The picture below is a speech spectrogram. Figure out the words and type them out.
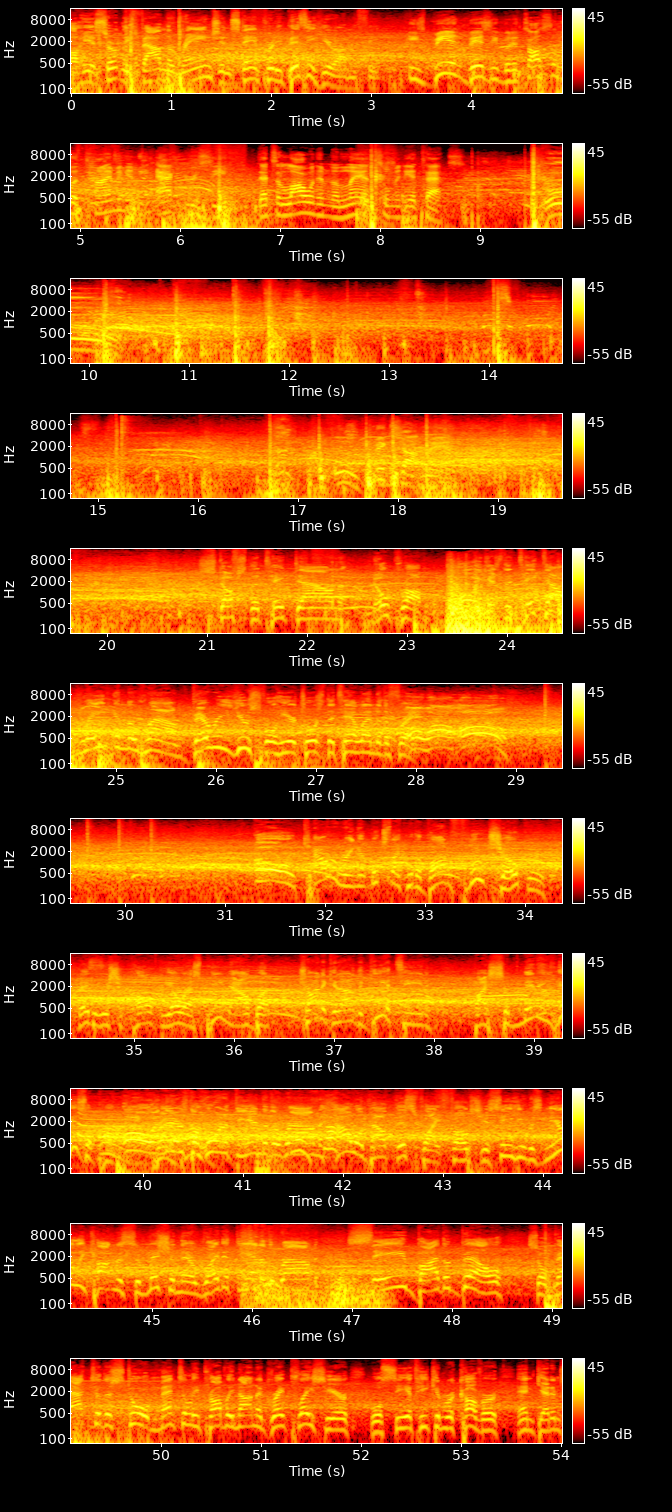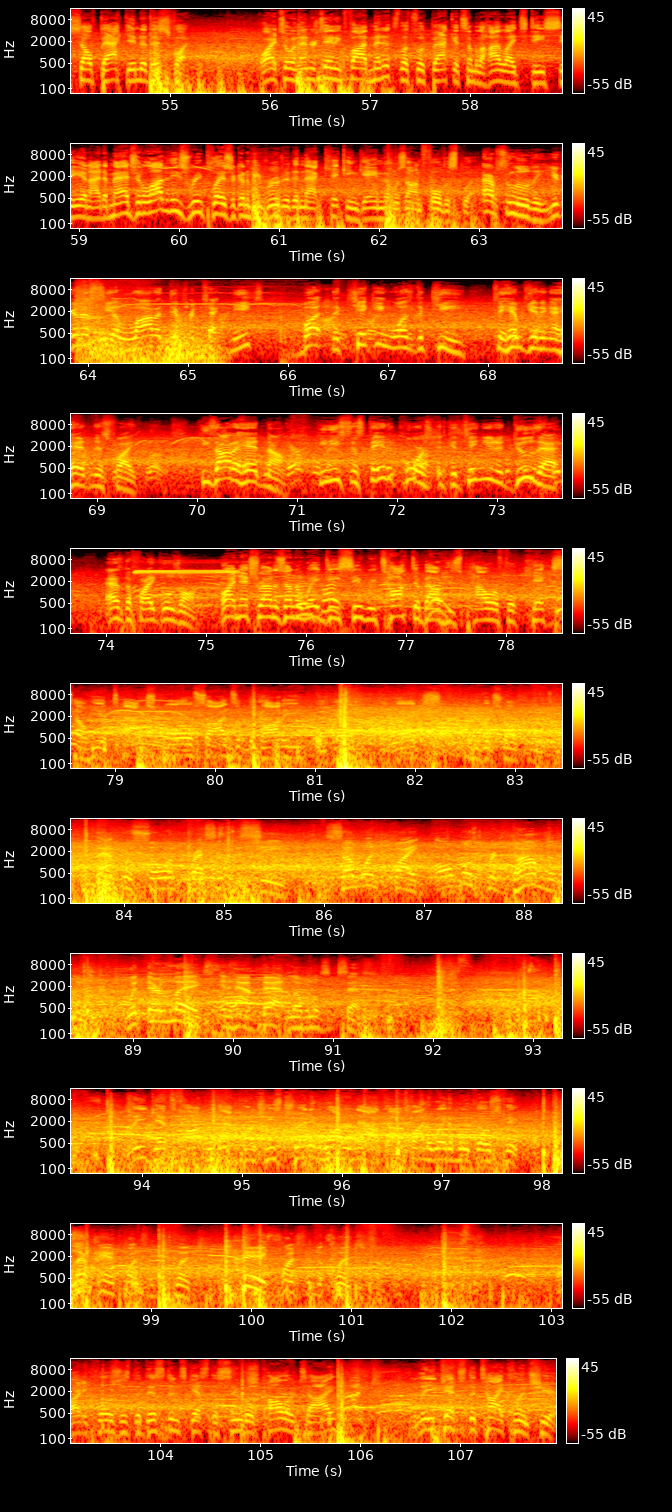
Well, he has certainly found the range and staying pretty busy here on the feet. He's being busy, but it's also the timing and the accuracy that's allowing him to land so many attacks. Ooh. Ooh, big shot land. Stuffs the takedown, no problem. Oh, he gets the takedown late in the round. Very useful here towards the tail end of the frame. Oh, wow, it looks like with a Von Flue choke, or maybe we should call it the OSP now, but trying to get out of the guillotine by submitting his opponent. Oh, and there's the horn at the end of the round. How about this fight, folks? You see, he was nearly caught in a submission there right at the end of the round, saved by the bell. So back to the stool, mentally probably not in a great place here. We'll see if he can recover and get himself back into this fight. All right, so an entertaining five minutes. Let's look back at some of the highlights, DC, and I'd imagine a lot of these replays are going to be rooted in that kicking game that was on full display. Absolutely. You're going to see a lot of different techniques, but the kicking was the key to him getting ahead in this fight. He's out ahead now. He needs to stay the course and continue to do that as the fight goes on. All right, next round is underway, DC. We talked about his powerful kicks, how he attacks all sides of the body, the head, the legs. Start. That was so impressive to see someone fight almost predominantly with their legs and have that level of success. Lee gets caught with that punch. He's treading water now. Got to find a way to move those those feet. Left hand punch from the clinch. Big punch from the clinch. All right, he closes the distance, gets the single collar tie. Lee gets the Thai clinch here.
